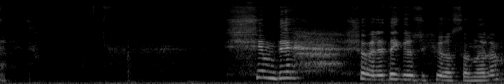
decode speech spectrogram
Evet. Şimdi şöyle de gözüküyor sanırım.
